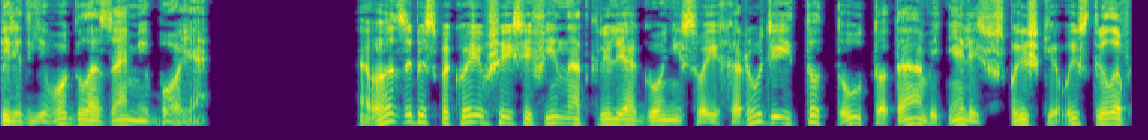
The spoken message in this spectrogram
перед его глазами боя. Вот забеспокоившиеся финны открыли огонь из своих орудий, то тут, то там виднелись вспышки выстрелов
